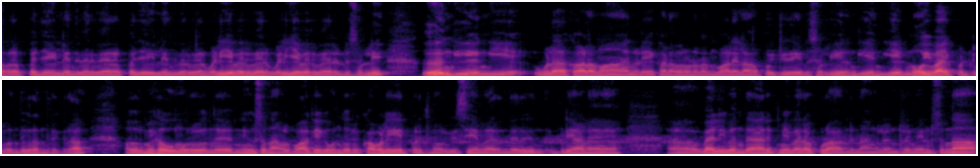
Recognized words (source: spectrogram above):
அவர் எப்போ ஜெயிலேருந்து வேறு வேறு எப்போ ஜெயிலேருந்து வேறு வேறு வெளியே வேறு வேறு வெளியே வேறு என்று சொல்லி ஏங்கி ஏங்கியே இவ்வளோ காலமாக என்னுடைய கணவரோட நான் வாழையெல்லாம் போயிட்டு என்று சொல்லி ஏங்கி ஏங்கியே நோய்வாய்ப்பட்டு வந்து இறந்திருக்கிறார். அது ஒரு மிகவும் ஒரு இந்த நியூஸை நாங்கள் பார்க்க வந்து ஒரு கவலை ஏற்படுத்தின ஒரு விஷயமா இருந்தது. இப்படியான வழி வந்து யாருக்குமே வரக்கூடாது நாங்கள் என்ற மாரி சொன்னால்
